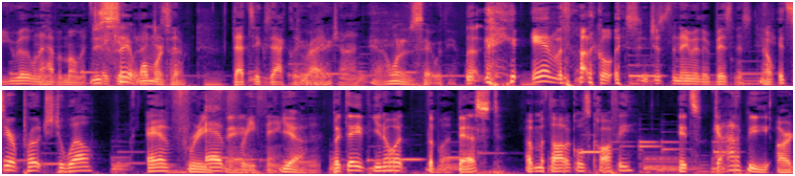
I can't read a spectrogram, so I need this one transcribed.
you really want to have a moment, Just take say in it one more time. said. That's exactly right, John. Yeah, I wanted to say it with you. and methodical isn't just the name of their business. Nope. It's their approach to well. Everything. Everything. Yeah. But Dave, you know what? The What? best of Methodical's coffee? It's got to be our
